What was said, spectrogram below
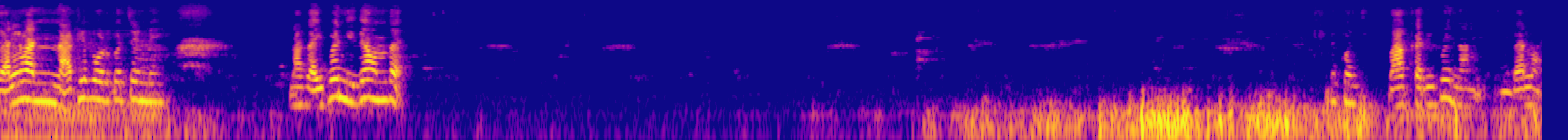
బెల్లం అన్ని అట్లకి ఉడకొచ్చండి. నాకు అయిపోయింది ఇదే ఉంది. కొంచెం బాగా కరిగిపోయింది బెల్లం.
